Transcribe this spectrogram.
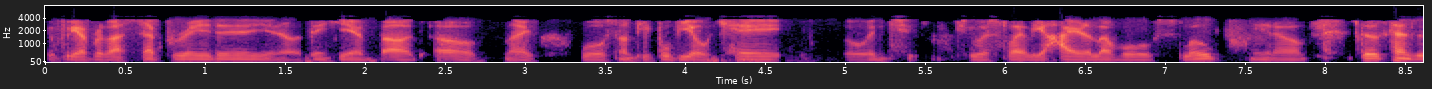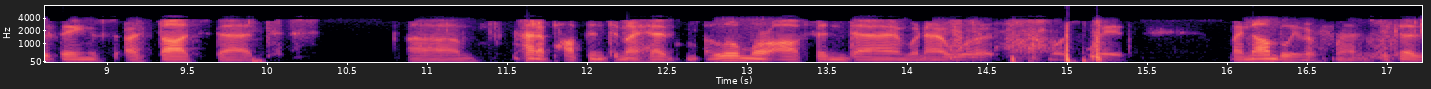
if we ever got separated you know thinking about oh like will some people be okay go into to a slightly higher level slope you know? Those kinds of things are thoughts that um, kind of popped into my head a little more often than when I was, with my non-believer friends because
